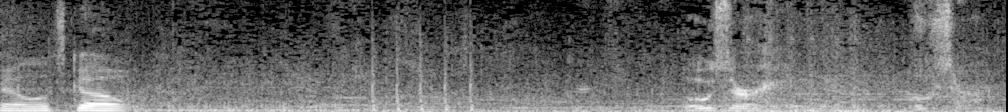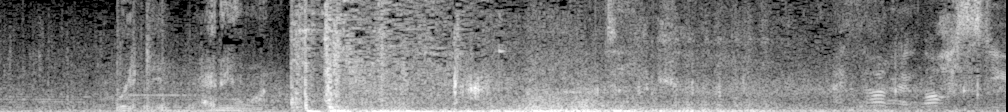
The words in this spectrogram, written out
Okay, let's go. Boozer. Boozer. Ricky, anyone. I thought I lost you.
